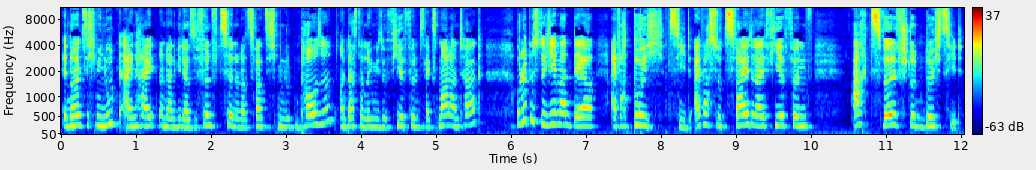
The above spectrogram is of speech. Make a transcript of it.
in 90 Minuten Einheiten und dann wieder so 15 oder 20 Minuten Pause und das dann irgendwie so 4, 5, 6 Mal am Tag? Oder bist du jemand, der einfach durchzieht, einfach so 2, 3, 4, 5, 8, 12 Stunden durchzieht?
